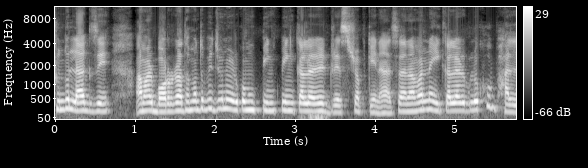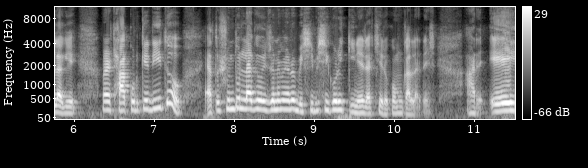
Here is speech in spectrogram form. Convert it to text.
সুন্দর লাগছে। আমার বড় রাধা মাধবের জন্য এরকম পিঙ্ক পিঙ্ক কালারের ড্রেস সব কেনা আছে। আর আমার না এই কালারগুলো খুব ভালো লাগে। মানে ঠাকুরকে দিই তো, এত সুন্দর লাগে, ওই জন্য আমি আরও বেশি বেশি করে কিনে রাখি এরকম কালারের আর এই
